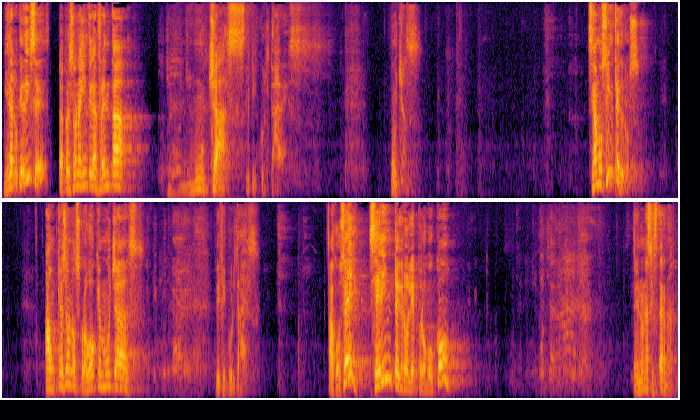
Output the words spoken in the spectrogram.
mira lo que dice. La persona íntegra enfrenta muchas dificultades. Muchas. Seamos íntegros, aunque eso nos provoque muchas dificultades. A José, ser íntegro le provocó en una cisterna.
